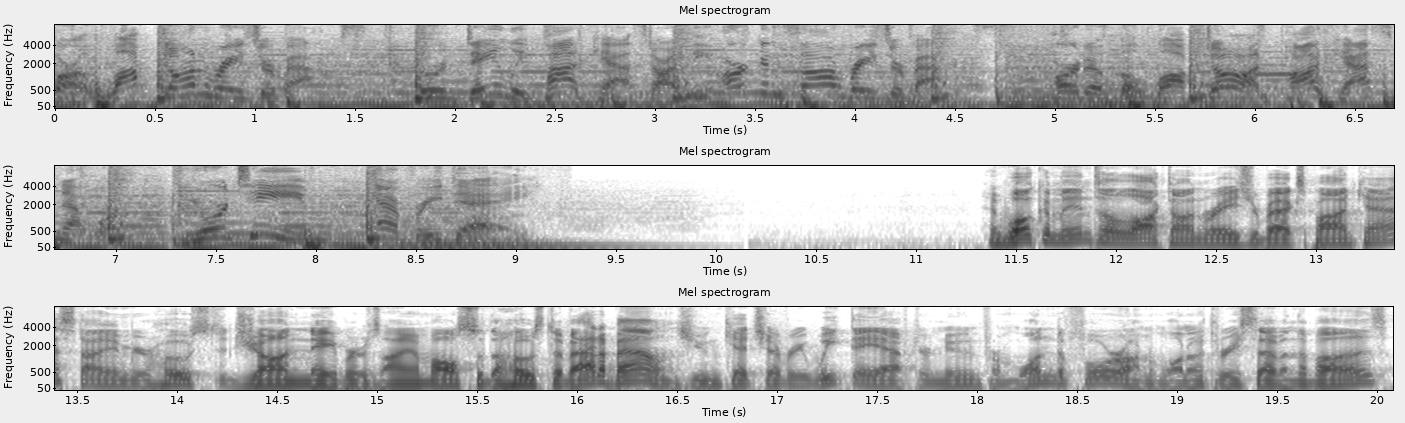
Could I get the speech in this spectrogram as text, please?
are Locked On Razorbacks, your daily podcast on the Arkansas Razorbacks, part of the Locked On Podcast Network. Your team every day. And welcome into the Locked On Razorbacks podcast. I am your host, John Neighbors. I am also the host of Out of Bounds. You can catch every weekday afternoon from 1 to 4 on 1037 The Buzz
